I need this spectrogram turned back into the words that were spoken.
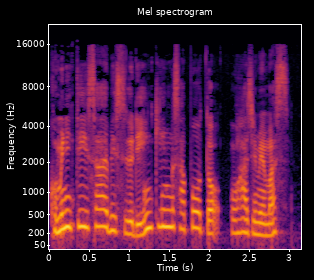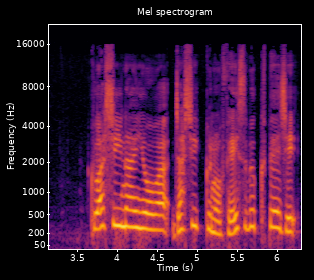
コミュニティサービスリンキングサポートを始めます。詳しい内容はジャシックの Facebook ページ、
